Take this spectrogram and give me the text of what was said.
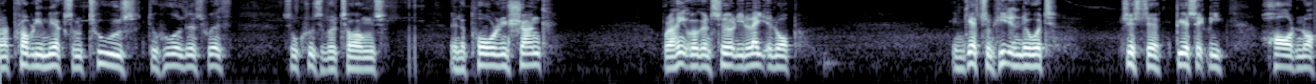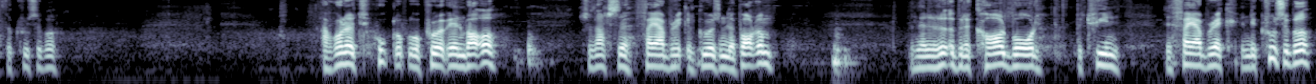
I'll probably make some tools to hold this with, some crucible tongs and a pouring shank. But I think we can certainly light it up and get some heat into it just to basically harden off the crucible. I've got it hooked up to a propane bottle. So that's the fire brick that goes in the bottom. And then a little bit of cardboard between the fire brick and the crucible.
